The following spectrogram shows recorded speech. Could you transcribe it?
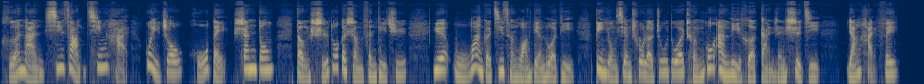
河南、西藏、青海、贵州、湖北、山东等十多个省份地区，约五万个基层网点落地，并涌现出了诸多成功案例和感人事迹。杨海飞。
